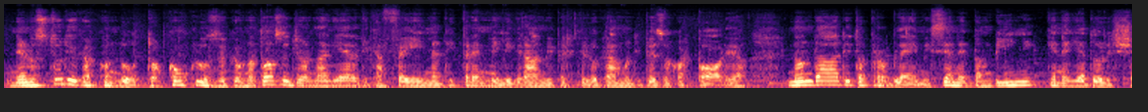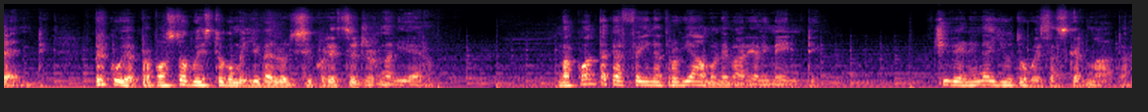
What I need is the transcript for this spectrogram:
Nello studio che ho condotto ho concluso che una dose giornaliera di caffeina di 3 mg per kg di peso corporeo non dà adito a problemi sia nei bambini che negli adolescenti, per cui ho proposto questo come livello di sicurezza giornaliero. Ma quanta caffeina troviamo nei vari alimenti? Ci viene in aiuto questa schermata.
